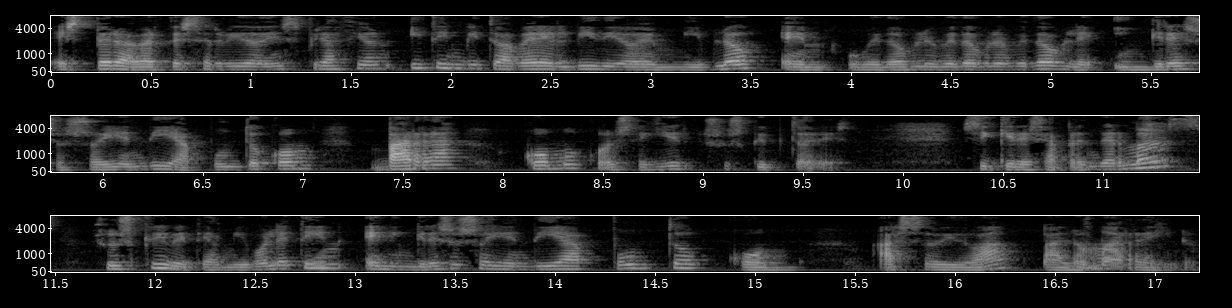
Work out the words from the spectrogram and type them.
Espero haberte servido de inspiración y te invito a ver el vídeo en mi blog en www.ingresoshoyendia.com barra cómo conseguir suscriptores. Si quieres aprender más, suscríbete a mi boletín en ingresoshoyendia.com. Has oído a Paloma Reino.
